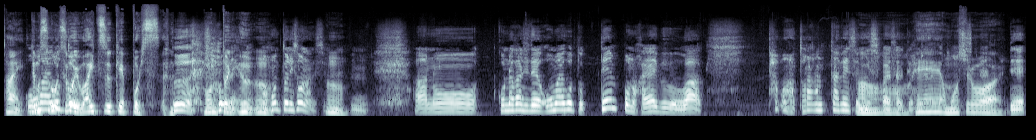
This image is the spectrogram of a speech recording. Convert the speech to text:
はい。お前もっとでもすごいすごい Y2K っぽいっす。うん、本当に。そうん。うんまあ本当にそうなんですよ。うん。うん。あのーこんな感じで、オーマイゴッド、テンポの速い部分は、多分アトランタベースにインスパイアされてるんじゃないかと思へえ面白い。で、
